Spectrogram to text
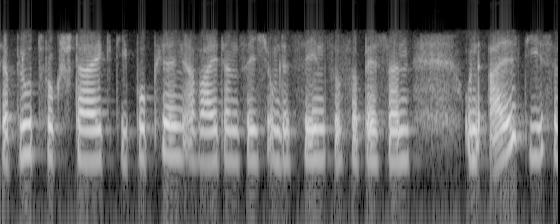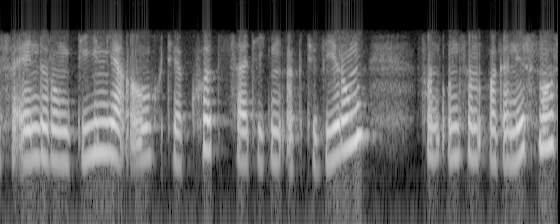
der Blutdruck steigt, die Pupillen erweitern sich, um das Sehen zu verbessern. Und all diese Veränderungen dienen ja auch der kurzzeitigen Aktivierung von unserem Organismus,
